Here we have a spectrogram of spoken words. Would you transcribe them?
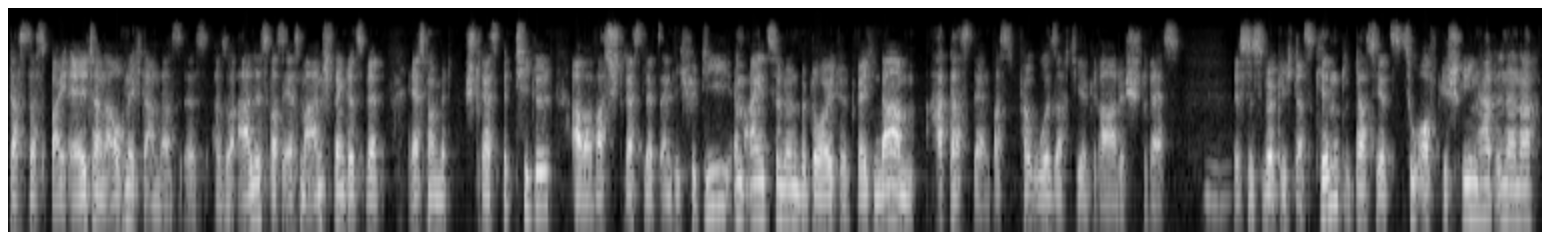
dass das bei Eltern auch nicht anders ist. Also alles, was erstmal anstrengend ist, wird erstmal mit Stress betitelt, aber was Stress letztendlich für die im Einzelnen bedeutet, welchen Namen hat das denn? Was verursacht hier gerade Stress? Mhm. Ist es wirklich das Kind, das jetzt zu oft geschrien hat in der Nacht?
